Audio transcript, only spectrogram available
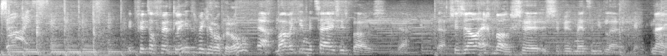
choice. Ik vind het wel vet klinkt, het is een beetje rock'n'roll. ja, maar wat je net zei, ze is boos. Ja. ja. Ze is wel echt boos. Ze, ze vindt mensen niet leuk. denk ik. Nee,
